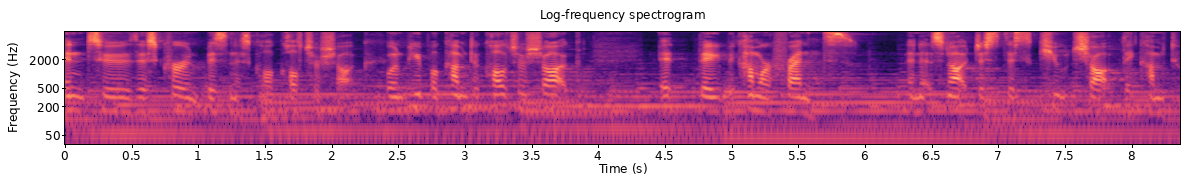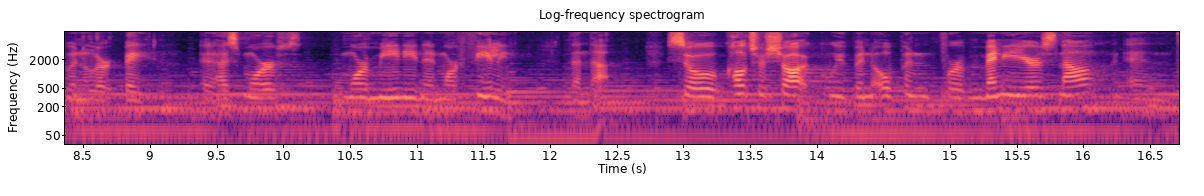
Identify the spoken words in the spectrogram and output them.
into this current business called Culture Shock. When people come to Culture Shock, it, they become our friends. And it's not just this cute shop they come to in Alert Bay. It has more, more meaning and more feeling than that. So Culture Shock, we've been open for many years now, and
